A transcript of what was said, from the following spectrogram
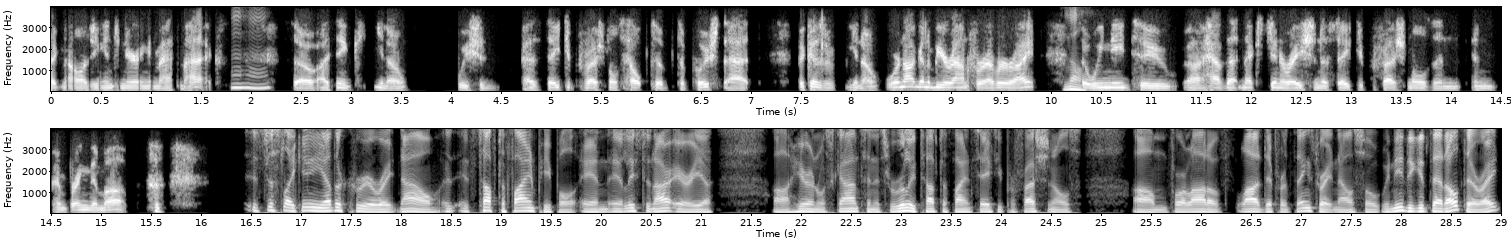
technology, engineering, and mathematics. Mm-hmm. So I think, you know, we should as safety professionals help to to push that because you know we're not going to be around forever, right? No. So we need to uh, have that next generation of safety professionals and and and bring them up. it's just like any other career right now. It's tough to find people, and at least in our area uh, here in Wisconsin, it's really tough to find safety professionals um, for a lot of a lot of different things right now. So we need to get that out there, right?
